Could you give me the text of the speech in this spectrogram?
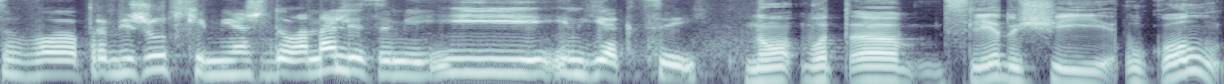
в промежутке между анализами и инъекцией. Но вот э, следующий укол,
